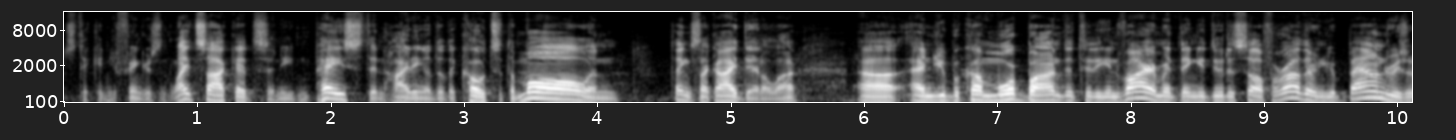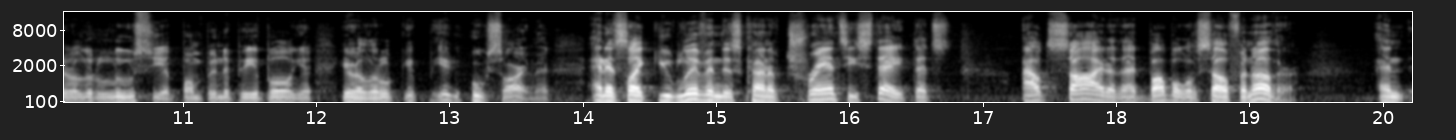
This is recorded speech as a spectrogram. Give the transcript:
sticking your fingers in light sockets and eating paste and hiding under the coats at the mall and things like I did a lot. Uh, and you become more bonded to the environment than you do to self or other, and your boundaries are a little loose. You bump into people. You, you're a little, you, you, oh, sorry, man. And it's like you live in this kind of trancy state that's outside of that bubble of self and other. And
